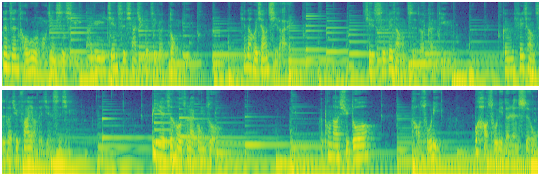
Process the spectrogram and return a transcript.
认真投入了某件事情，他愿意坚持下去的这个动力，现在回想起来，其实是非常值得肯定。跟非常值得去发扬的一件事情。毕业之后出来工作，会碰到许多好处理、不好处理的人事物。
